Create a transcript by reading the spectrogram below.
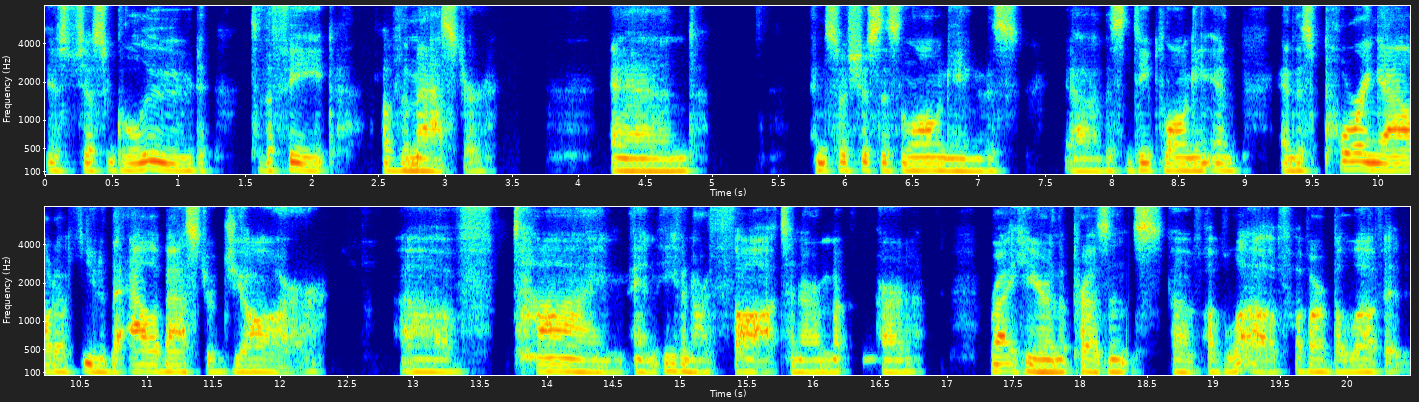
is just glued to the feet of the master. And and so it's just this longing, this uh, this deep longing, and and this pouring out of you know the alabaster jar of time and even our thoughts and our our right here in the presence of of love of our beloved.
